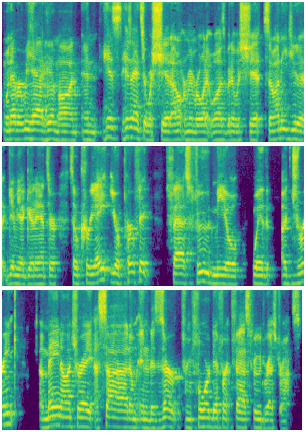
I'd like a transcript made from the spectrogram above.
whenever we had him on, and his his answer was shit. I don't remember what it was, but it was shit. So I need you to give me a good answer. So create your perfect fast food meal with a drink, a main entree, a side item, and a dessert from four different fast food restaurants.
